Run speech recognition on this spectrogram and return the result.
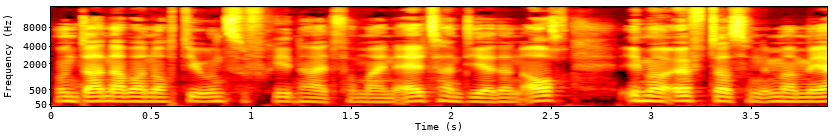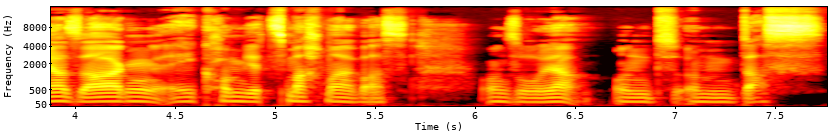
und dann aber noch die Unzufriedenheit von meinen Eltern, die ja dann auch immer öfters und immer mehr sagen, ey, komm, jetzt mach mal was und so, ja. Und ähm, das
